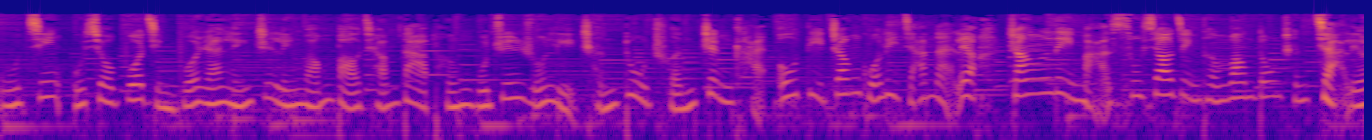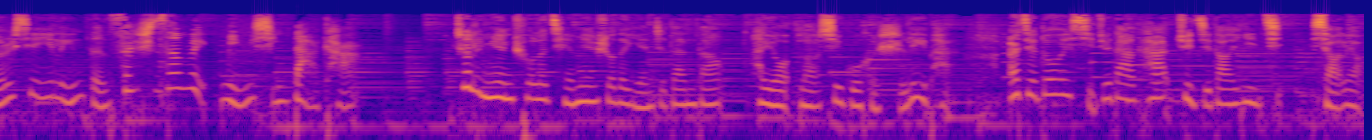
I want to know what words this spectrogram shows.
吴京、吴秀波、井柏然、林志玲、王宝强、大鹏、吴君如、李晨、杜淳、郑恺、欧弟、张国立、贾乃亮、张丽、马苏、萧敬腾、汪东城、贾玲、谢依霖等三十三位明星大咖。这里面除了前面说的颜值担当，还有老戏骨和实力派，而且多位喜剧大咖聚集到一起，笑料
